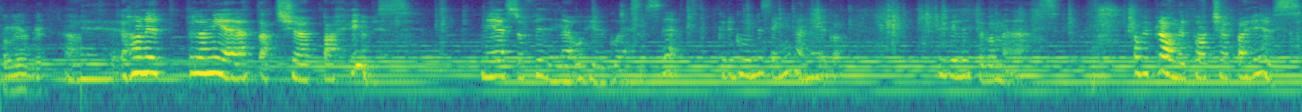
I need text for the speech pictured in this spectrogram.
får det bli. Ja. Eh, har ni planerat att köpa hus? Ni är så fina och Hugo är så söt. Ska du gå under sängen här nu Hugo? Du vill inte vara med alls. Har vi planer på att köpa hus?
